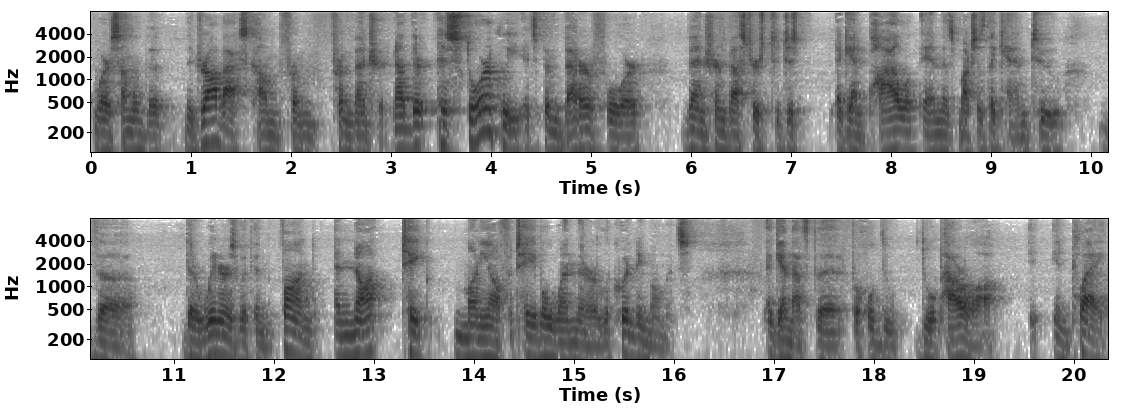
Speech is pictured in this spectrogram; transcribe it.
where some of the, the drawbacks come from, from venture. Now, there, historically, it's been better for venture investors to just, again, pile in as much as they can to the, their winners within the fund and not take money off the table when there are liquidity moments. Again, that's the, the whole dual, dual power law in play.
